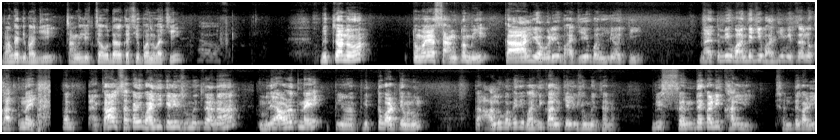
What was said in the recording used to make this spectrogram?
वांग्याची भाजी चांगली चवदार कशी बनवायची? हो. मित्रांनो तुम्हाला सांगतो मी. काल एवढी भाजी बनली होती. नाही तर मी वांग्याची भाजी मित्रांनो खात नाही. पण काल सकाळी भाजी केली सुमित्रानं. म्हणजे आवडत नाही. पित्त वाढते म्हणून. तर आलू वांग्याची भाजी काल केली सुमित्रानं. मी संध्याकाळी खाल्ली. संध्याकाळी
